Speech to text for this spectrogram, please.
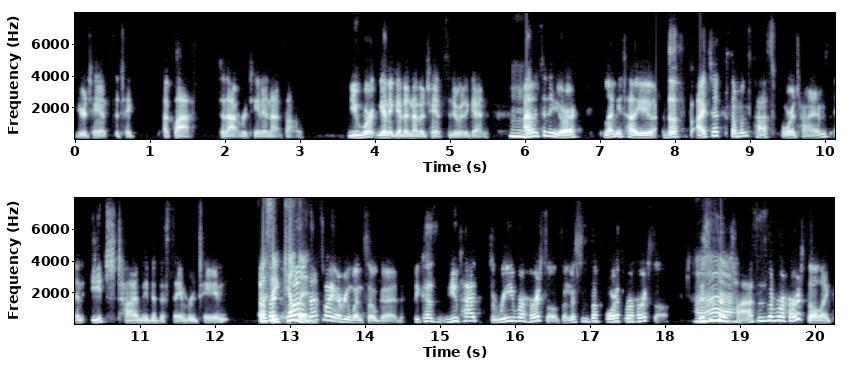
your chance to take a class to that routine and that song. You weren't gonna get another chance to do it again. Mm-hmm. I went to New York. Let me tell you, the I took someone's class four times, and each time they did the same routine. I was oh, like, killed oh, it. That's why everyone's so good because you've had three rehearsals, and this is the fourth rehearsal. This ah. is a class, this is a rehearsal. Like,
